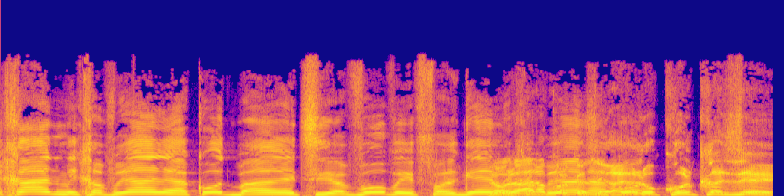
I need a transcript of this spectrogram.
אחד מחברי הלהקות בארץ יבוא ויפרגן לא, לא היה לו לחברי קול כזה, היה הלהקות- לו קול כזה.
